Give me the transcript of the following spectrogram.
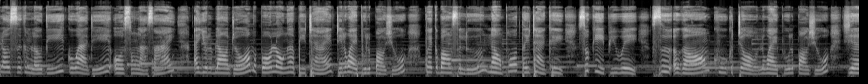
လောစကမလို့ဒီကိုဝဒီအောဆွန်လာဆိုင်အယူလဘလောင်တော့မပေါ်လုံငါဖီထိုင်ဒီလဝိုင်ဘူးလပေါယူခွဲကပောင်စလူနောင်ဖောသိထန်ခိစုကီဖီဝေစူအကောင်ခုကတော်လဝိုင်ဘူးလပေါယူယေ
